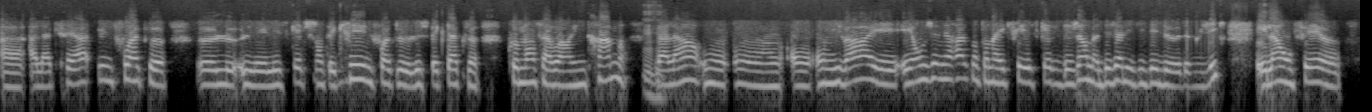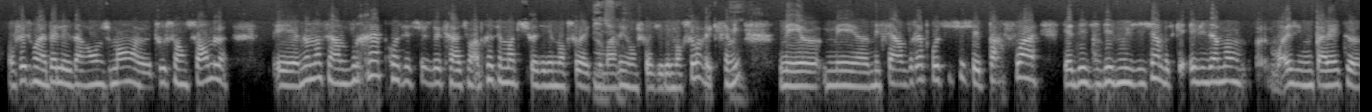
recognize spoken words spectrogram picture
à, à la créa une fois que euh, le, les, les sketchs sont écrits, une fois que le, le spectacle commence à avoir une trame. Bah là, on, on, on, on y va. Et, et en général, quand on a écrit les sketchs déjà, on a déjà les idées de, de musique. Et là, on fait, euh, on fait ce qu'on appelle les arrangements euh, tous ensemble. Et euh, non, non, c'est un vrai processus de création. Après, c'est moi qui choisis les morceaux avec Bien mon mari, sûr. on choisit les morceaux avec Rémi. Mais, euh, mais, euh, mais c'est un vrai processus. Et parfois, il y a des idées de musiciens, parce qu'évidemment, euh, moi, j'ai une palette euh,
